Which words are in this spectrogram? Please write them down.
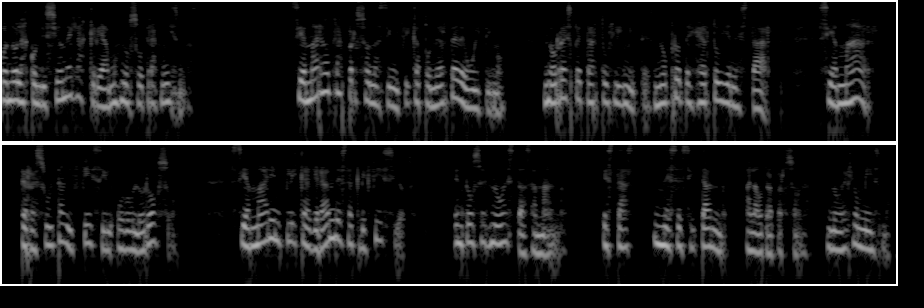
Cuando las condiciones las creamos nosotras mismas. Si amar a otras personas significa ponerte de último, no respetar tus límites, no proteger tu bienestar, si amar te resulta difícil o doloroso, si amar implica grandes sacrificios, entonces no estás amando, estás necesitando a la otra persona. No es lo mismo.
